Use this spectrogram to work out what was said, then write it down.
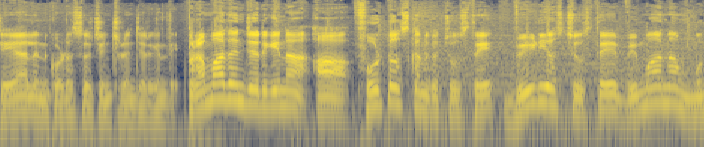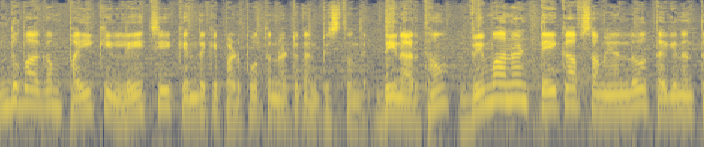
చేయాలని కూడా సూచించడం జరిగింది. ప్రమాదం జరిగిన ఆ ఫొటోస్ కనుక చూస్తే వీడియోస్ చూస్తే విమానం ముందు భాగం పైకి లేచి కిందకి పడిపోతున్నట్టు కనిపిస్తుంది. దీని అర్థం విమానం టేకాఫ్ సమయంలో తగినంత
